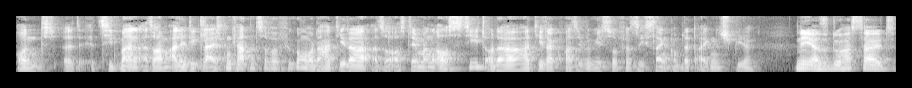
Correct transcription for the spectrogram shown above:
Und äh, zieht man, also haben alle die gleichen Karten zur Verfügung oder hat jeder, also aus dem man rauszieht, oder hat jeder quasi wirklich so für sich sein komplett eigenes Spiel? Nee, also du hast halt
